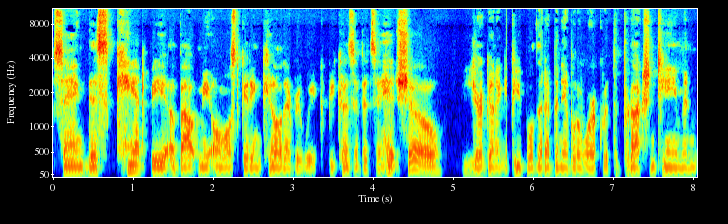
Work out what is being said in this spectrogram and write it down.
saying, "This can't be about me almost getting killed every week because if it's a hit show." You're going to get people that I've been able to work with the production team, and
